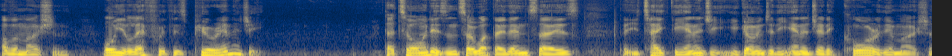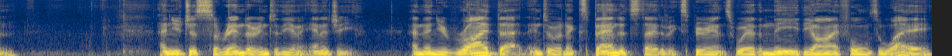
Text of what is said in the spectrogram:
of emotion, all you're left with is pure energy. That's all it is. And so what they then say is that you take the energy, you go into the energetic core of the emotion, and you just surrender into the energy. And then you ride that into an expanded state of experience where the me, the I falls away.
